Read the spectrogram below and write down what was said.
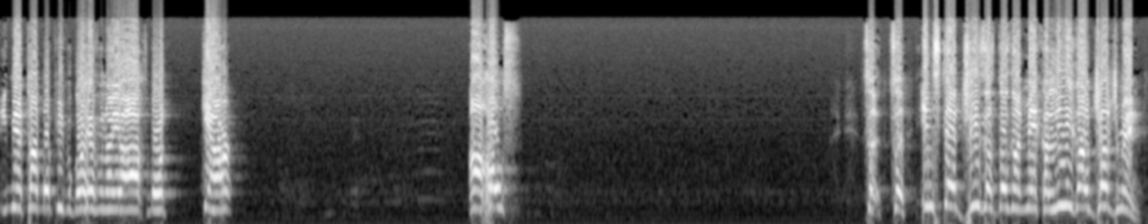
you may talk about people go heaven and you ask about car, a house, So, so instead, Jesus does not make a legal judgment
